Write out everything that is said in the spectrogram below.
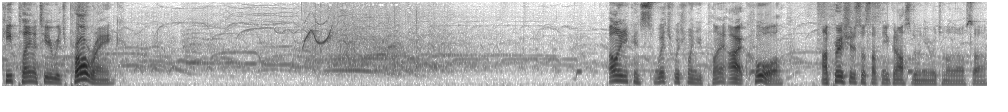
Keep playing until you reach pro rank. Oh, and you can switch which one you play. Alright, cool. I'm pretty sure this was something you can also do in the original though, so.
